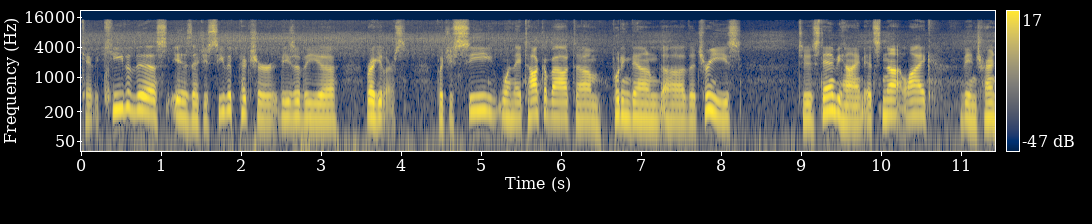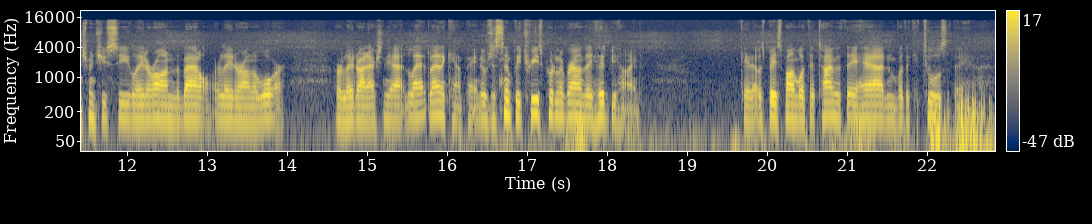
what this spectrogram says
Okay, the key to this is that you see the picture, these are the uh, regulars, but you see when they talk about um, putting down uh, the trees to stand behind, it's not like the entrenchments you see later on in the battle or later on the war or later on actually the Atlanta campaign. It was just simply trees put on the ground they hid behind. Okay, that was based upon what the time that they had and what the tools that they had.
